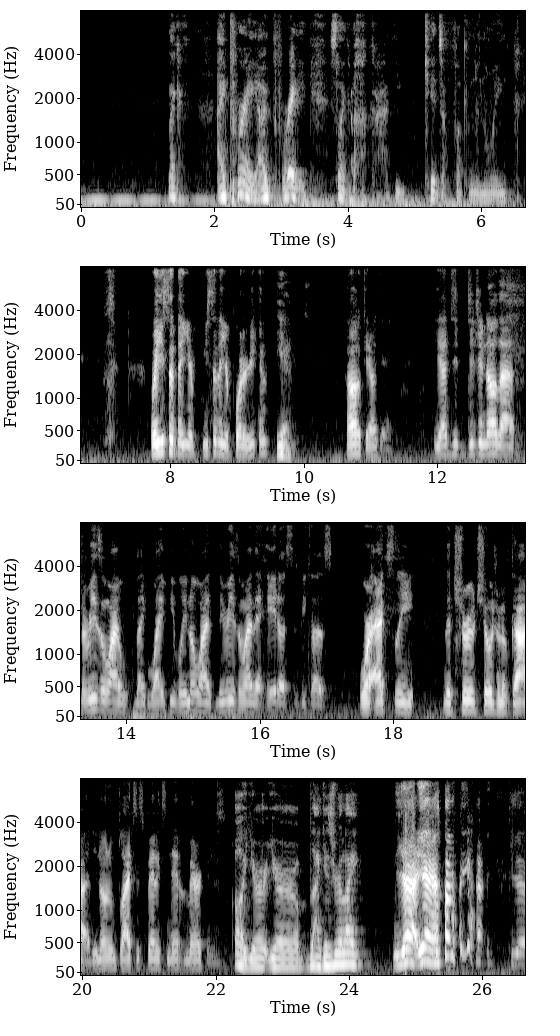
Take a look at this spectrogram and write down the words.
like I pray, I pray. It's like, oh god, you kids are fucking annoying. Well, you said that you're you said that you're Puerto Rican? Yeah. Oh, okay, okay. Yeah, did, did you know that the reason why like white people, you know why the reason why they hate us is because we're actually the true children of God. You know, blacks, Hispanics, and Native Americans. Oh, you're you're a black Israelite. Yeah, yeah, yeah, yeah.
